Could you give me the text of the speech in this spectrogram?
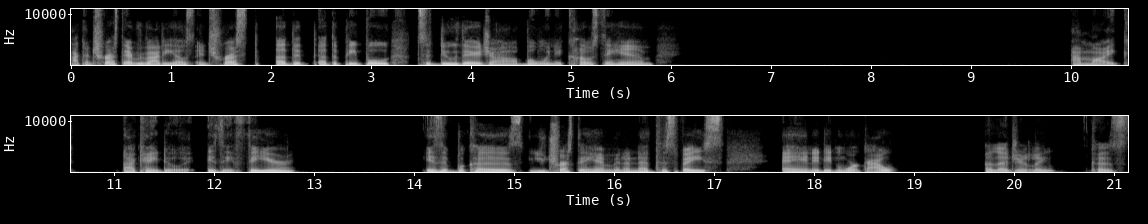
I can trust everybody else and trust other other people to do their job, but when it comes to him, I'm like, I can't do it. Is it fear? Is it because you trusted him in another space and it didn't work out, allegedly? Because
